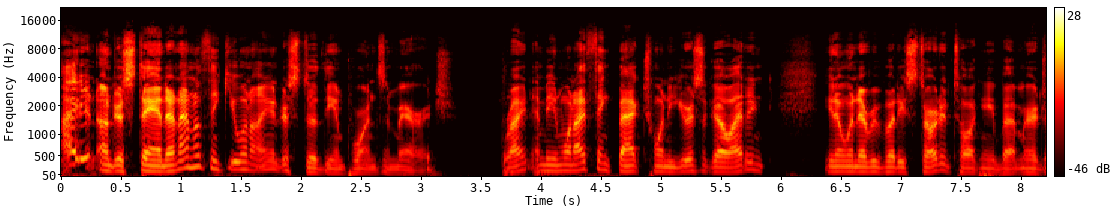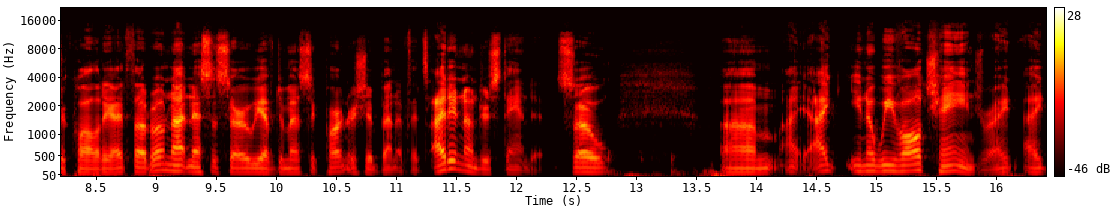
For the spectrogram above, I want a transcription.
I didn't understand, and I don't think you and I understood the importance of marriage, right? I mean, when I think back 20 years ago, I didn't, you know, when everybody started talking about marriage equality, I thought, oh, not necessary. We have domestic partnership benefits. I didn't understand it. So, um, I, I, you know, we've all changed, right? I,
